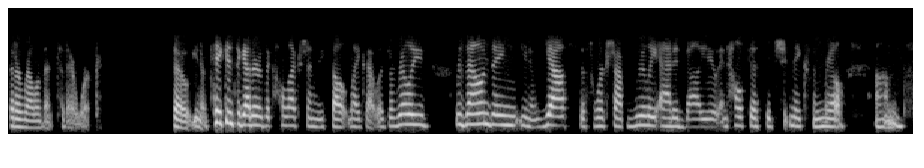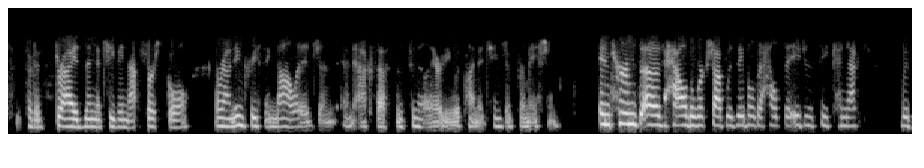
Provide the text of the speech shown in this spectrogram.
that are relevant to their work. So, you know, taken together as a collection, we felt like that was a really resounding, you know, yes, this workshop really added value and helped us make some real um, sort of strides in achieving that first goal around increasing knowledge and, and access and familiarity with climate change information. In terms of how the workshop was able to help the agency connect with,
